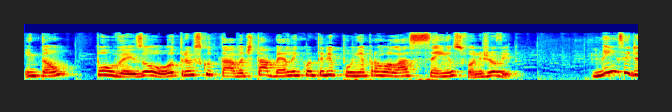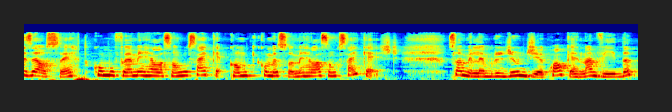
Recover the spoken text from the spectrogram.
Então, por vez ou outra eu escutava de tabela enquanto ele punha para rolar sem os fones de ouvido. Nem sei dizer ao certo como foi a minha relação com o SciCast, como que começou a minha relação com o SciCast. Só me lembro de um dia qualquer na vida,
